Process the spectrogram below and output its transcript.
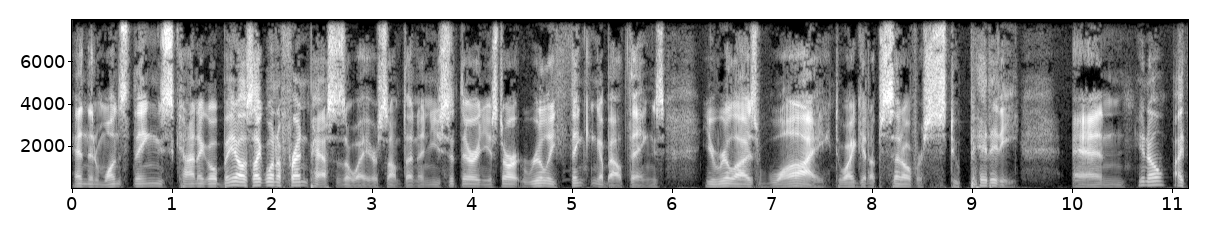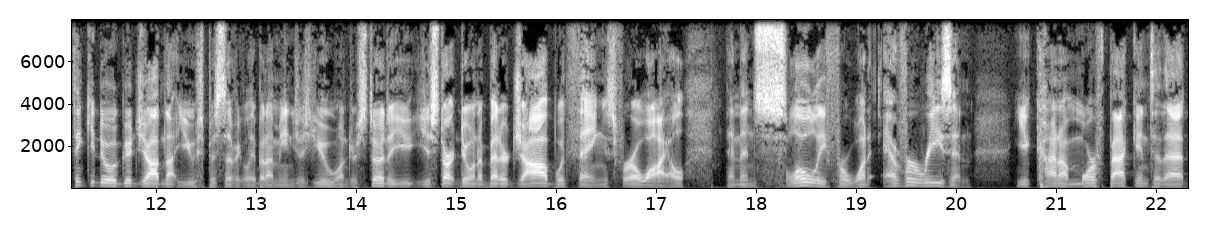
And then once things kind of go, you know, it's like when a friend passes away or something, and you sit there and you start really thinking about things. You realize why do I get upset over stupidity? And you know, I think you do a good job. Not you specifically, but I mean, just you understood. You you start doing a better job with things for a while, and then slowly, for whatever reason, you kind of morph back into that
